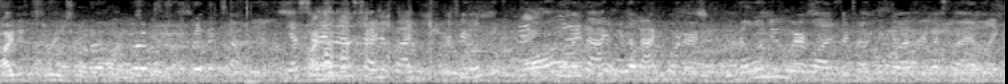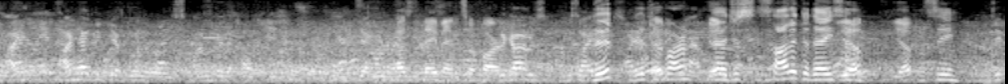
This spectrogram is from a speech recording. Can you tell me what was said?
I did three trying to find this place. Yesterday when I was trying to find there's people all the way back in the back corner. No one knew where it was. They're telling me to go every which way. I'm like, I, finally I I had to get one of those. I'm here to help people get your How's the day been so far? The guy was because I Good, I good so far. lapped. Yeah, just started today, so Yep, yep. let's see. did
